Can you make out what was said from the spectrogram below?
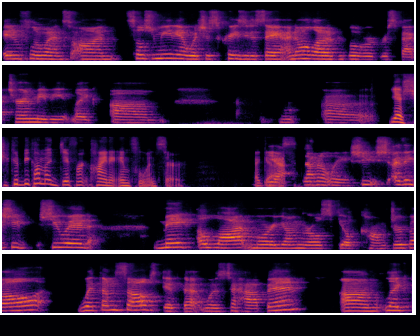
influence on social media which is crazy to say i know a lot of people would respect her and maybe like um uh Yeah, she could become a different kind of influencer, I guess. yeah definitely she, she i think she she would make a lot more young girls feel comfortable with themselves if that was to happen. Um like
